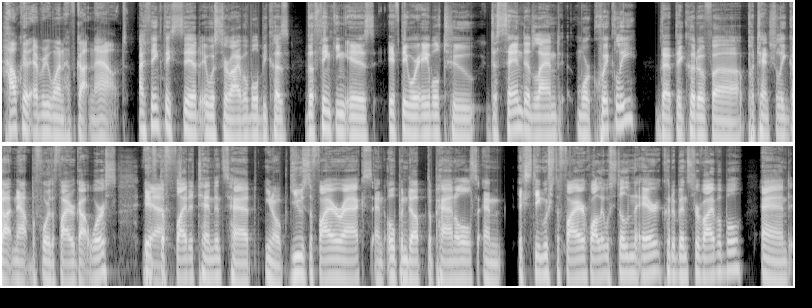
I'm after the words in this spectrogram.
how could everyone have gotten out? I think they said it was survivable because the thinking is if they were able to descend and land more quickly, that they could have uh, potentially gotten out before the fire got worse. If Yeah. the flight attendants had, you know, used the fire axe and opened up the panels and extinguished the fire while it was still in the air, it could have been survivable. And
